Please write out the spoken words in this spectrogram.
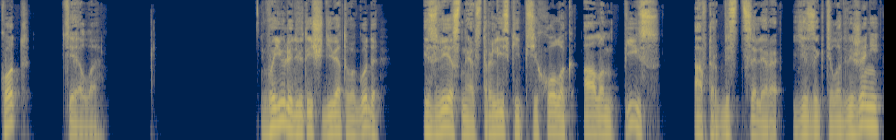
Код тела. В июле 2009 года известный австралийский психолог Алан Пис, автор бестселлера «Язык телодвижений»,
